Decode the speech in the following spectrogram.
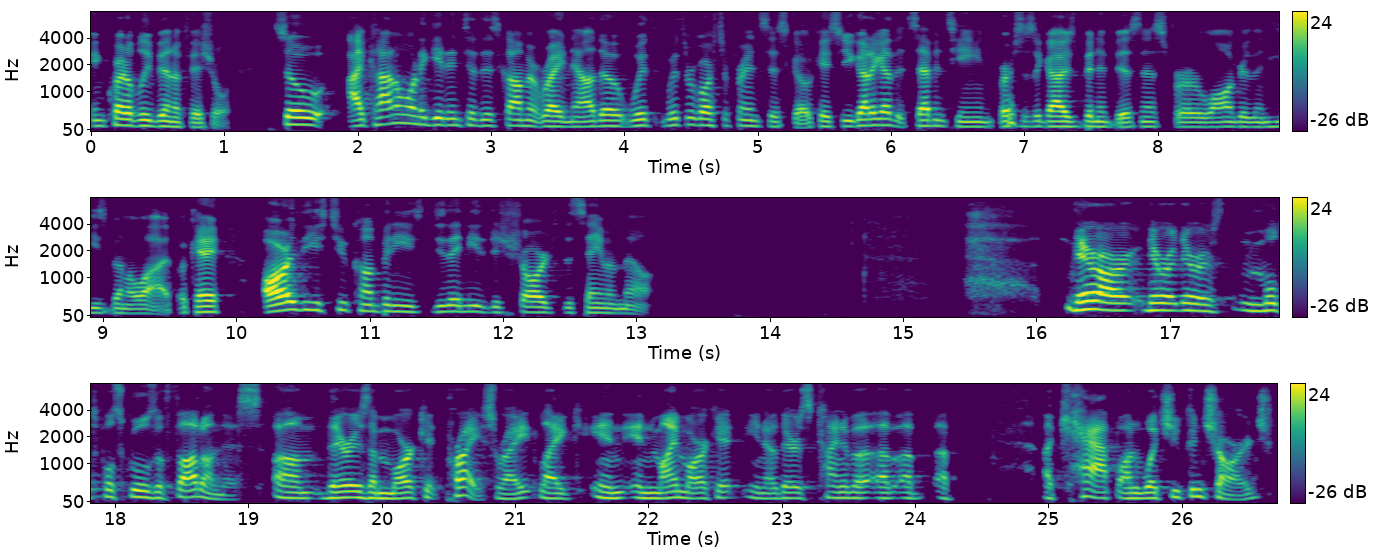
incredibly beneficial. So I kind of want to get into this comment right now, though, with with regards to Francisco. Okay, so you got a guy that's 17 versus a guy who's been in business for longer than he's been alive. Okay, are these two companies do they need to charge the same amount? There are there are there are multiple schools of thought on this. Um, there is a market price, right? Like in in my market, you know, there's kind of a a, a, a cap on what you can charge,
